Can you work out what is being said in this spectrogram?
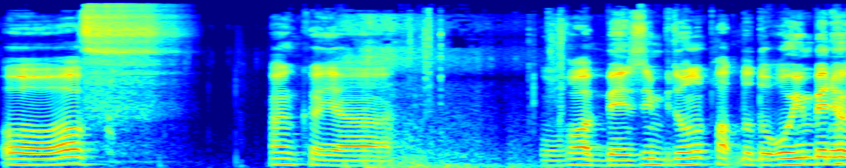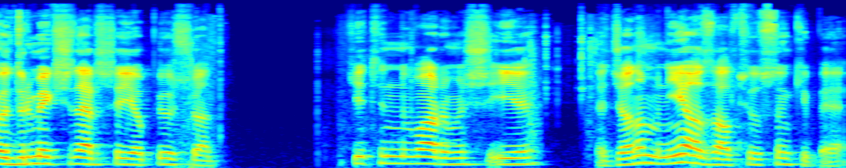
Of. Kanka ya. Oha benzin bidonu patladı. Oyun beni öldürmek için her şeyi yapıyor şu an. Kitin varmış iyi. E canımı niye azaltıyorsun ki be?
